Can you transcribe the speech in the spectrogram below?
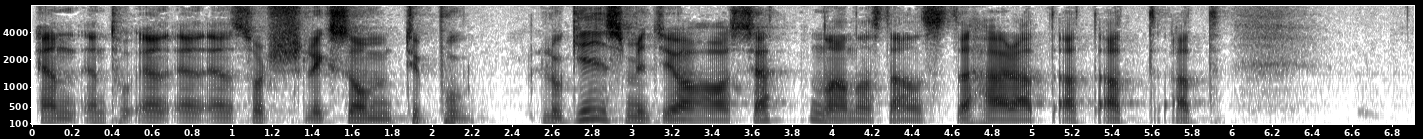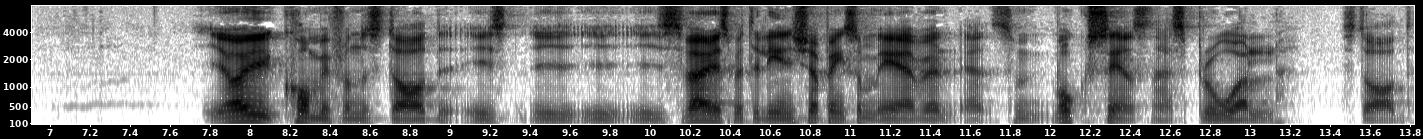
en, en, en, en sorts liksom typologi som inte jag har sett någon annanstans. Det här att, att, att, att jag kommer från en stad i, i, i Sverige som heter Linköping som, är väl, som också är en sån här språl stad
